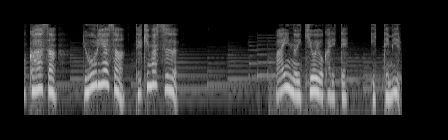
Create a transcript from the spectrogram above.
お母さん、料理屋さん、できます。ワインの勢いを借りて行ってみる。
